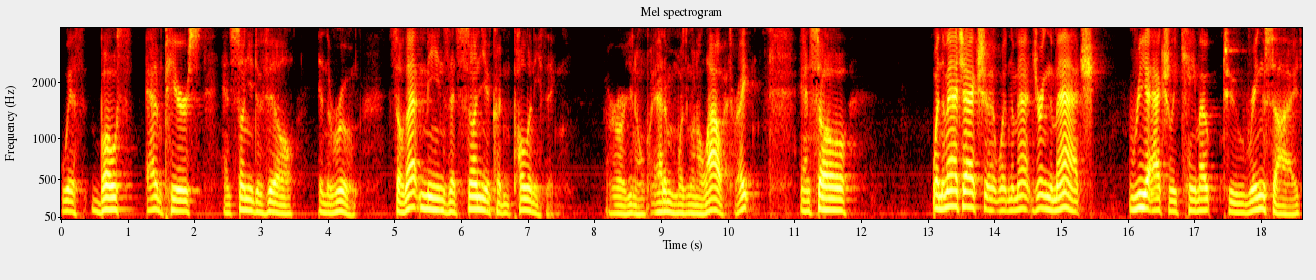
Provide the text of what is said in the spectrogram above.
with both Adam Pearce and Sonya Deville in the room. So that means that Sonya couldn't pull anything or you know Adam wasn't going to allow it, right? And so when the match actually when the match during the match, Rhea actually came out to ringside,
